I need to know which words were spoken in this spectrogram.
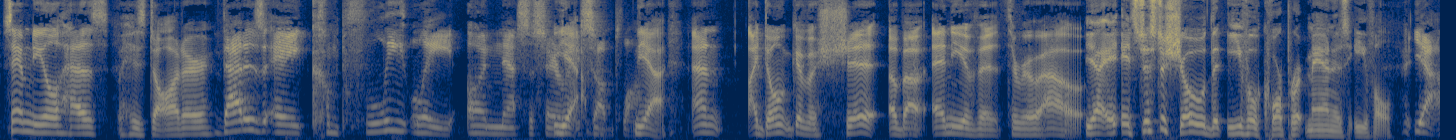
Sam Neill has his daughter. That is a completely unnecessary Yeah, subplot. yeah, and I don't give a shit about any of it throughout. Yeah, it, it's just to show that evil corporate man is evil. Yeah.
